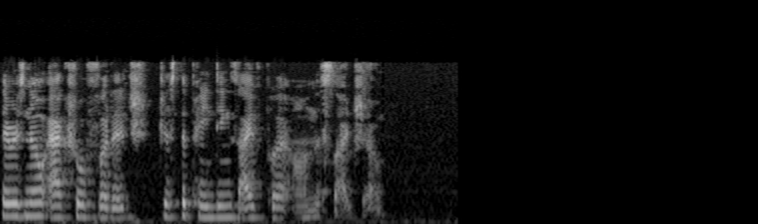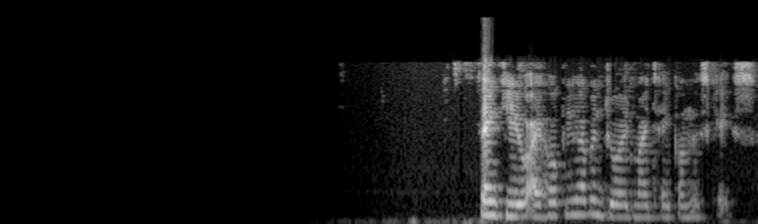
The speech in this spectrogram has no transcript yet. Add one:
There is no actual footage, just the paintings I've put on the slideshow. Thank you. I hope you have enjoyed my take on this case.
